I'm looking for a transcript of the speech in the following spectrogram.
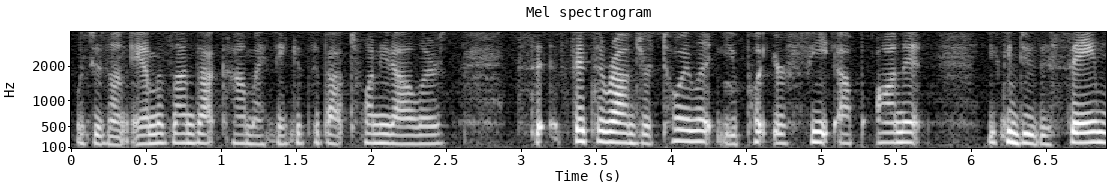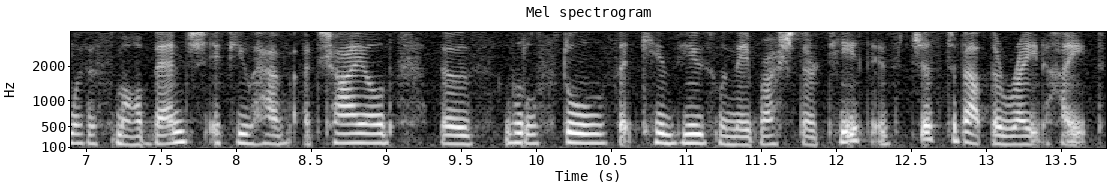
which is on Amazon.com. I think it's about $20. It fits around your toilet. You put your feet up on it. You can do the same with a small bench. If you have a child, those little stools that kids use when they brush their teeth is just about the right height.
